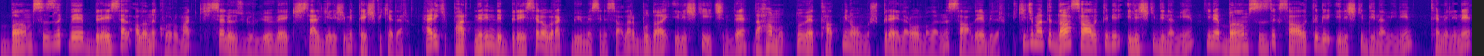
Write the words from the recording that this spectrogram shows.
bağımsızlık ve bireysel alanı korumak, kişisel özgürlüğü ve kişisel gelişimi teşvik eder. Her iki partnerin de bireysel olarak büyümesini sağlar. Bu da ilişki içinde daha mutlu ve tatmin olmuş bireyler olmalarını sağlayabilir. İkinci madde daha sağlıklı bir ilişki dinamiği. Yine bağımsızlık sağlıklı bir ilişki dinamiğinin temelini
